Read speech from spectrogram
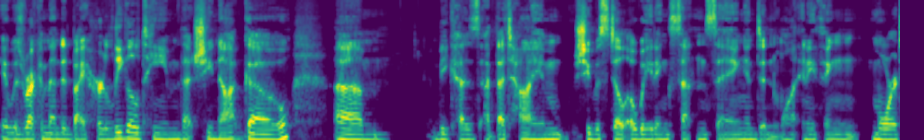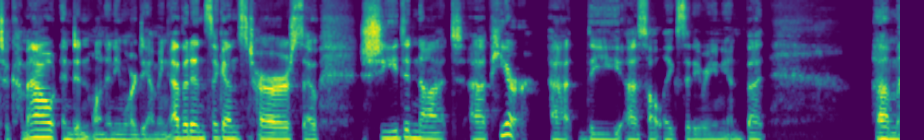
it was recommended by her legal team that she not go um, because at that time she was still awaiting sentencing and didn't want anything more to come out and didn't want any more damning evidence against her. So she did not appear at the uh, Salt Lake City reunion. But um,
